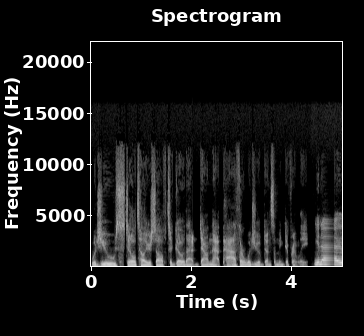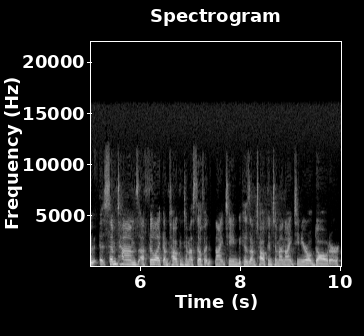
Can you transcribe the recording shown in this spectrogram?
would you still tell yourself to go that down that path or would you have done something differently? You know sometimes i feel like i'm talking to myself at 19 because i'm talking to my 19 year old daughter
